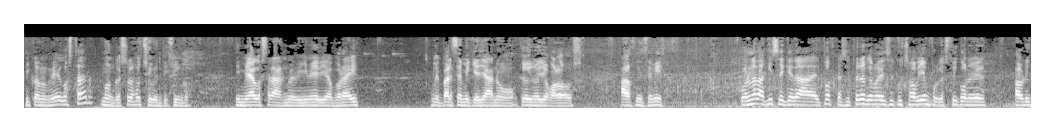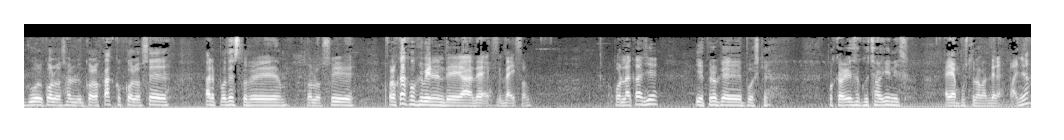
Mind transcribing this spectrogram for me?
y cuando me voy a acostar, bueno, que son las 8 y 25 y me voy a acostar a las 9 y media por ahí, me parece a mí que ya no, que hoy no llego a los, a los 15.000. Pues nada, aquí se queda el podcast. Espero que me hayáis escuchado bien porque estoy con el auricular, con los, con los cascos, con los eh, AirPods estos de, con los, eh, con los cascos que vienen de, de- de iPhone por la calle y espero que pues que pues que habéis escuchado bien y hayan puesto una bandera de España.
